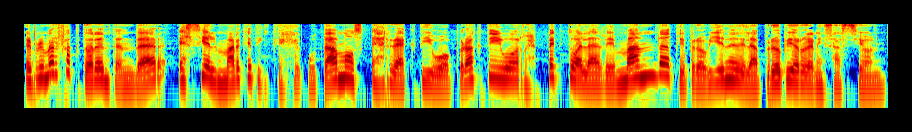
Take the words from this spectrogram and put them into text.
El primer factor a entender es si el marketing que ejecutamos es reactivo o proactivo respecto a la demanda que proviene de la propia organización.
